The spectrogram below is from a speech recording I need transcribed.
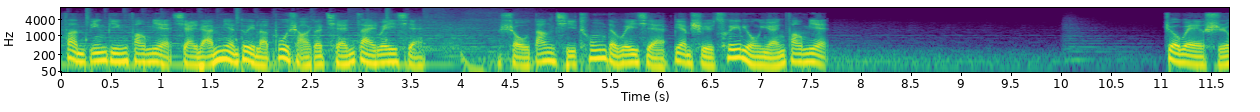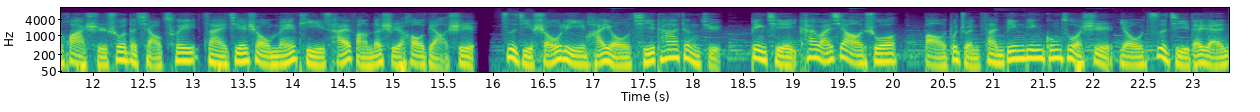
范冰冰方面显然面对了不少的潜在危险，首当其冲的危险便是崔永元方面。这位实话实说的小崔在接受媒体采访的时候表示，自己手里还有其他证据，并且开玩笑说保不准范冰冰工作室有自己的人。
